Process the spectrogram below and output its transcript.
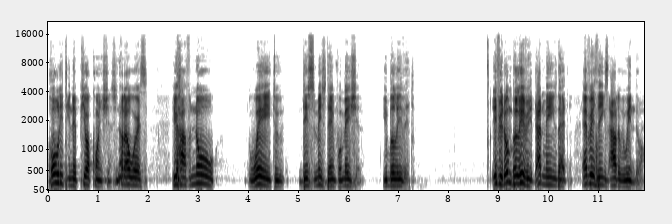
Hold it in a pure conscience. In other words, you have no way to dismiss the information. You believe it. If you don't believe it, that means that everything's out of the window.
